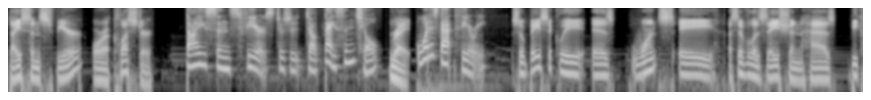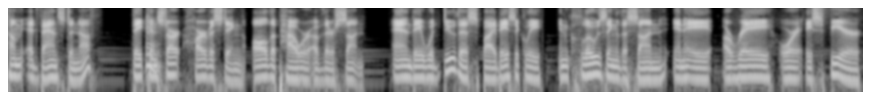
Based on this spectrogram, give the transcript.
Dyson sphere or a cluster. Dyson spheres 就是叫戴森球. Right. What is that theory? So basically is once a a civilization has become advanced enough, they can start harvesting all the power of their sun. And they would do this by basically enclosing the sun in a array or a sphere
